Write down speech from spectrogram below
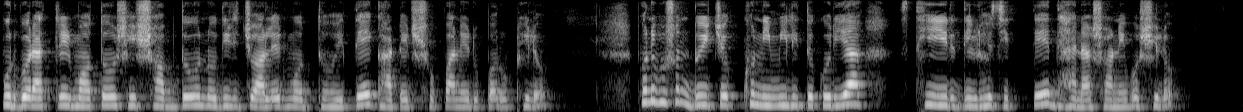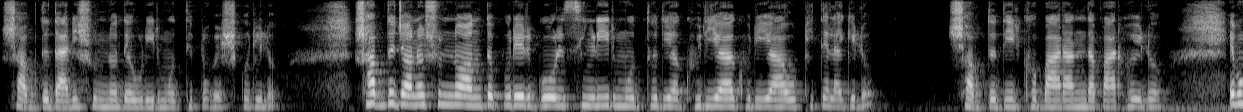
পূর্বরাত্রির মতো সেই শব্দ নদীর জলের মধ্য হইতে ঘাটের সোপানের উপর উঠিল। ফণিভূষণ দুই চক্ষু নিমিলিত করিয়া স্থির দৃঢ়চিত্তে ধ্যানাসনে বসিল। শব্দ দাড়ি শূন্য দেউড়ির মধ্যে প্রবেশ করিল। শব্দ জনশূন্য অন্তপুরের গোল সিঁড়ির মধ্য দিয়া ঘুরিয়া ঘুরিয়া উঠিতে লাগিল। শব্দ দীর্ঘ বারান্দা পার হইল এবং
